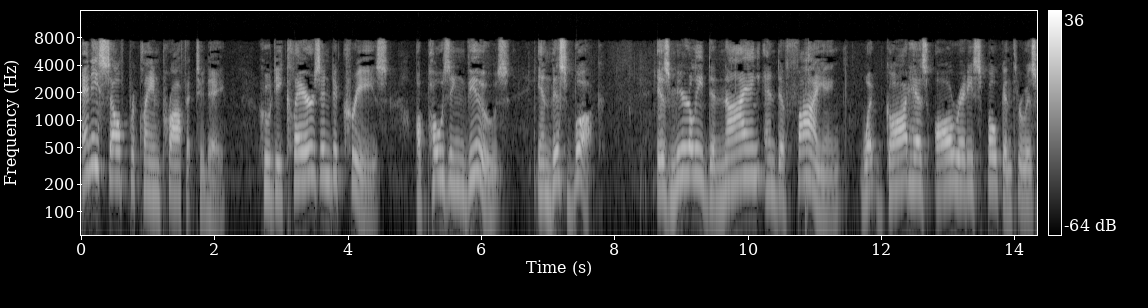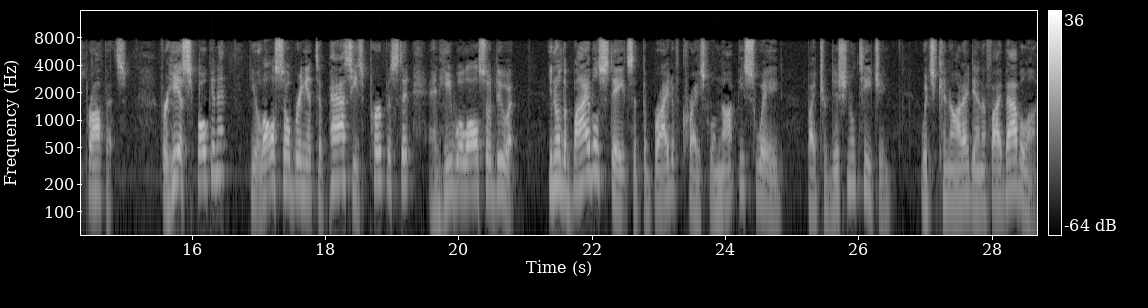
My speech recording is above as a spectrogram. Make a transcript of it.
Any self proclaimed prophet today who declares and decrees opposing views in this book is merely denying and defying what God has already spoken through his prophets. For he has spoken it, He'll also bring it to pass. He's purposed it, and He will also do it. You know, the Bible states that the bride of Christ will not be swayed by traditional teaching which cannot identify Babylon,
